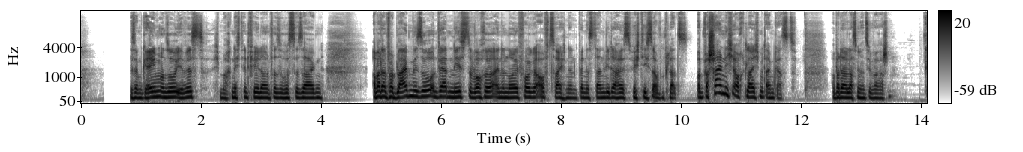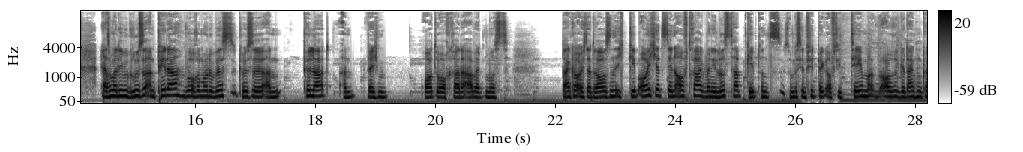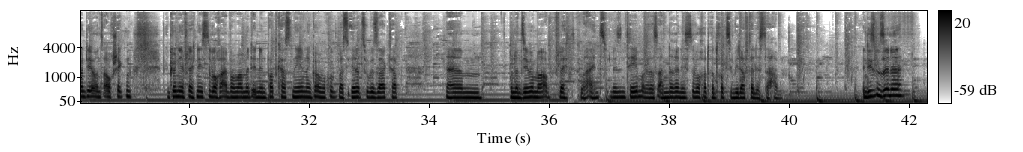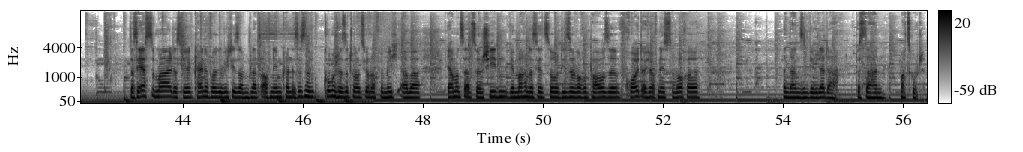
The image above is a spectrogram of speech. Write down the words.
Ist im Game und so, ihr wisst, ich mache nicht den Fehler und versuche es zu sagen. Aber dann verbleiben wir so und werden nächste Woche eine neue Folge aufzeichnen, wenn es dann wieder heißt, wichtig ist auf dem Platz. Und wahrscheinlich auch gleich mit einem Gast. Aber da lassen wir uns überraschen. Erstmal liebe Grüße an Peter, wo auch immer du bist. Grüße an Pillard, an welchem Ort du auch gerade arbeiten musst. Danke euch da draußen. Ich gebe euch jetzt den Auftrag, wenn ihr Lust habt, gebt uns so ein bisschen Feedback auf die Themen. Eure Gedanken könnt ihr uns auch schicken. Wir können ja vielleicht nächste Woche einfach mal mit in den Podcast nehmen. Dann können wir mal gucken, was ihr dazu gesagt habt. Ähm, und dann sehen wir mal, ob wir vielleicht so eins von diesen Themen oder das andere nächste Woche dann trotzdem wieder auf der Liste haben. In diesem Sinne, das erste Mal, dass wir keine Folge Wichtiges auf dem Platz aufnehmen können. Es ist eine komische Situation auch für mich, aber wir haben uns dazu entschieden. Wir machen das jetzt so, diese Woche Pause. Freut euch auf nächste Woche. Und dann sind wir wieder da. Bis dahin, macht's gut.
